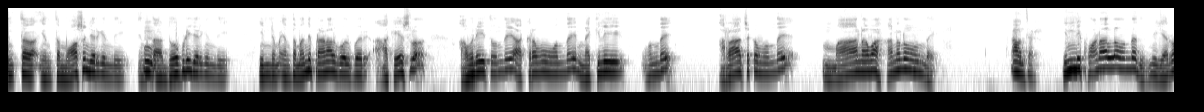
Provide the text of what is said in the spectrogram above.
ఇంత ఇంత మోసం జరిగింది ఇంత దోపిడీ జరిగింది ఇన్ని ఎంతమంది ప్రాణాలు కోల్పోయారు. ఆ కేసులో అవినీతి ఉంది అక్రమం ఉంది నకిలీ ఉంది అరాచకం ఉంది మానవ హననం ఉంది. అవును సార్. ఇన్ని కోణాల్లో ఉంది అది. మీకు ఏదో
